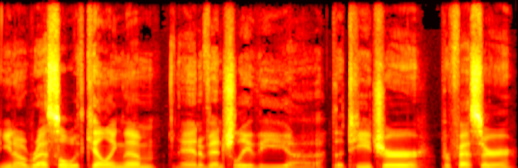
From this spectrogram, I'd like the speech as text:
you know, wrestle with killing them. And eventually, the uh, the teacher, professor,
